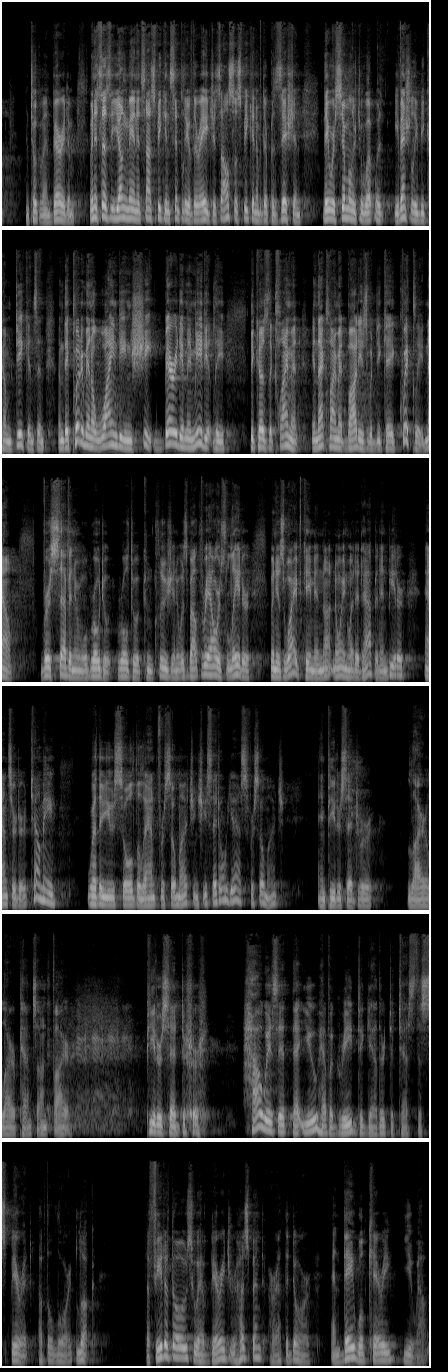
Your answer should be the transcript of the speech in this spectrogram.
and took him and buried him. When it says the young men, it's not speaking simply of their age, it's also speaking of their position. They were similar to what would eventually become deacons, and, and they put him in a winding sheet, buried him immediately because the climate, in that climate, bodies would decay quickly. Now, verse 7, and we'll roll to, roll to a conclusion. It was about three hours later when his wife came in, not knowing what had happened, and Peter answered her, Tell me whether you sold the land for so much. And she said, Oh, yes, for so much. And Peter said to her, Liar, liar, pants on fire. Peter said to her, How is it that you have agreed together to test the Spirit of the Lord? Look, the feet of those who have buried your husband are at the door, and they will carry you out.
